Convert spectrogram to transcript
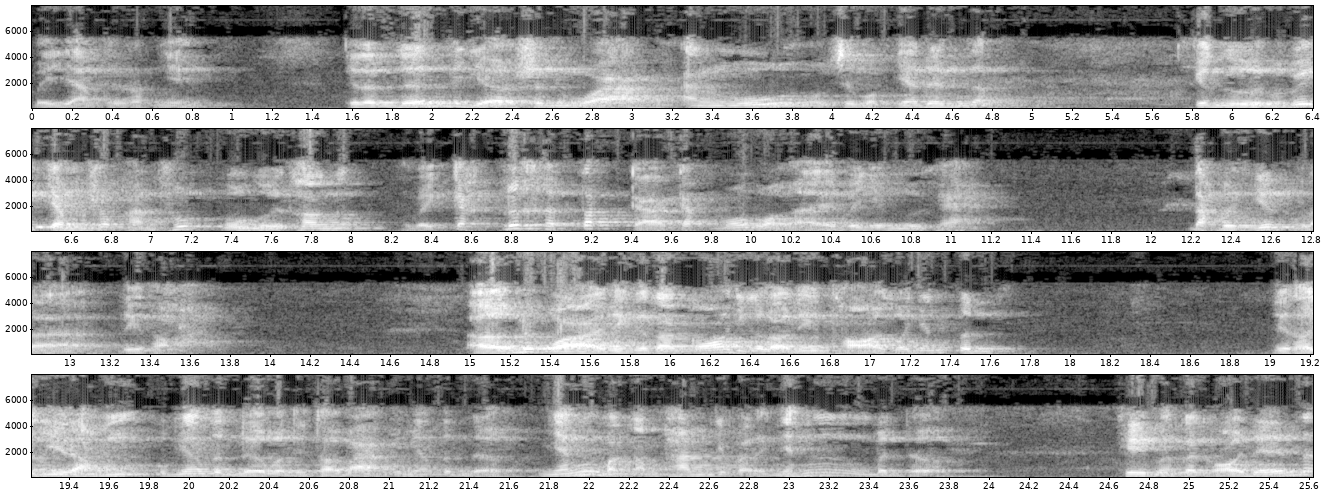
bị giảm thiểu rất nhiều. Cho nên đến cái giờ sinh hoạt ăn uống sinh hoạt gia đình đó cái người mà biết chăm sóc hạnh phúc của người thân đó, thì phải cắt đứt hết tất cả các mối quan hệ với những người khác. Đặc biệt nhất là điện thoại ở nước ngoài thì người ta có những cái loại điện thoại có nhắn tin. Điện thoại di động cũng nhắn tin được và điện thoại bàn cũng nhắn tin được. Nhắn bằng âm thanh chứ không phải là nhắn bình thường. Khi mà người ta gọi đến đó,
